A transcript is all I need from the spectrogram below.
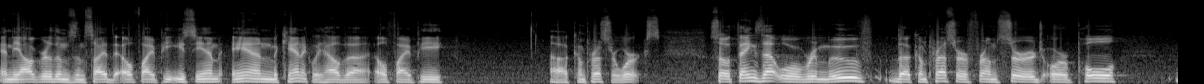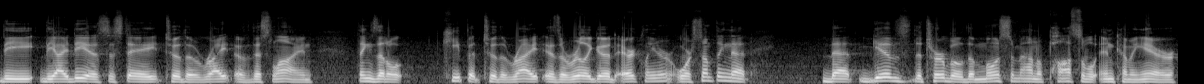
and the algorithms inside the L5P ECM and mechanically how the L5P uh, compressor works. So things that will remove the compressor from surge or pull the, the idea is to stay to the right of this line. Things that'll keep it to the right is a really good air cleaner or something that that gives the turbo the most amount of possible incoming air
